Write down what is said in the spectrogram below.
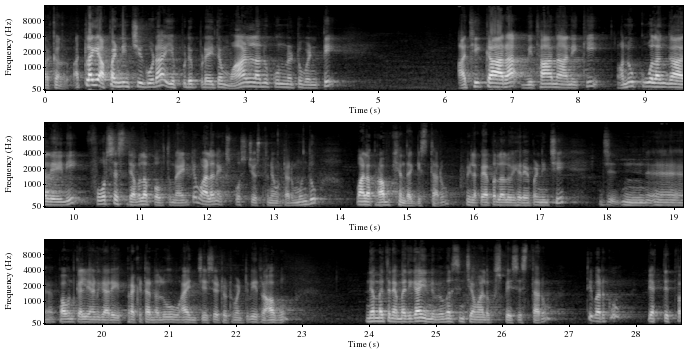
ఆర్కలు. అట్లాగే అప్పటి నుంచి కూడా ఎప్పుడెప్పుడైతే వాళ్ళు అనుకున్నటువంటి అధికార విధానానికి అనుకూలంగా లేని ఫోర్సెస్ డెవలప్ అవుతున్నాయంటే వాళ్ళని ఎక్స్పోజ్ చేస్తూనే ఉంటారు. ముందు వాళ్ళ ప్రాముఖ్యం తగ్గిస్తారు. వీళ్ళ పేపర్లలో రేపటి నుంచి పవన్ కళ్యాణ్ గారి ప్రకటనలు ఆయన చేసేటటువంటివి రావు. నెమ్మది నెమ్మదిగా ఇన్ని విమర్శించే వాళ్ళకు స్పేస్ ఇస్తారు. ఇది వరకు వ్యక్తిత్వ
